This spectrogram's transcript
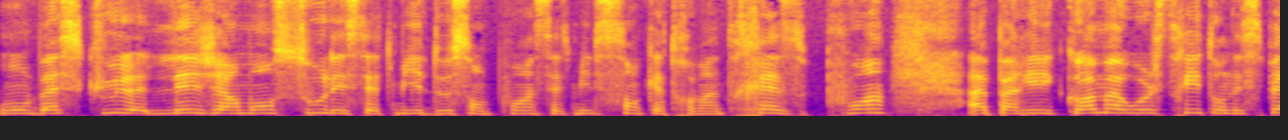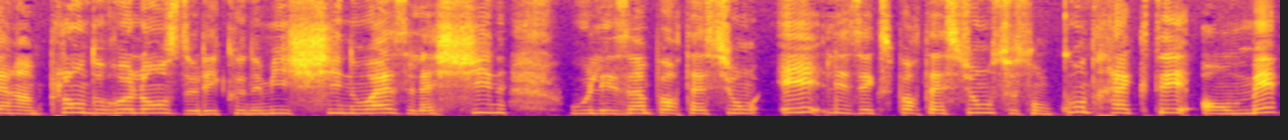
On bascule légèrement sous les 7200 points, 7193 points. À Paris, comme à Wall Street, on espère un plan de relance de l'économie chinoise, la Chine, où les importations et les exportations se sont contractées en mai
